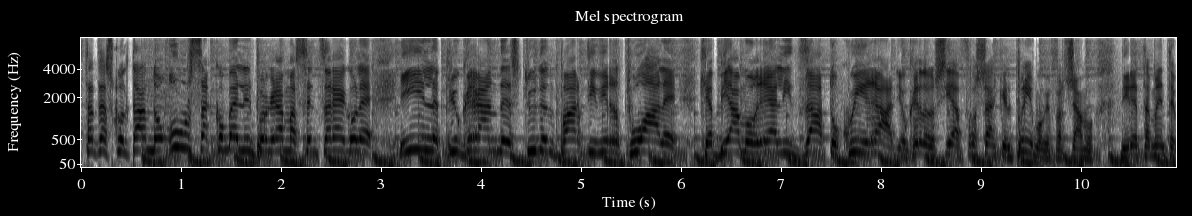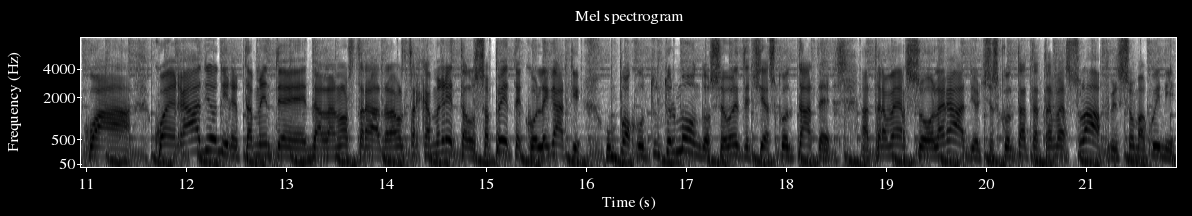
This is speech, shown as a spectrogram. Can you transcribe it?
State ascoltando un sacco bello il programma senza regole, il più grande student party virtuale che abbiamo realizzato qui in radio. Credo sia forse anche il primo che facciamo direttamente qua, qua in radio, direttamente dalla nostra, dalla nostra cameretta, lo sapete, collegati un po' con tutto il mondo. Se volete ci ascoltate attraverso la radio, ci ascoltate attraverso l'app, insomma, quindi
